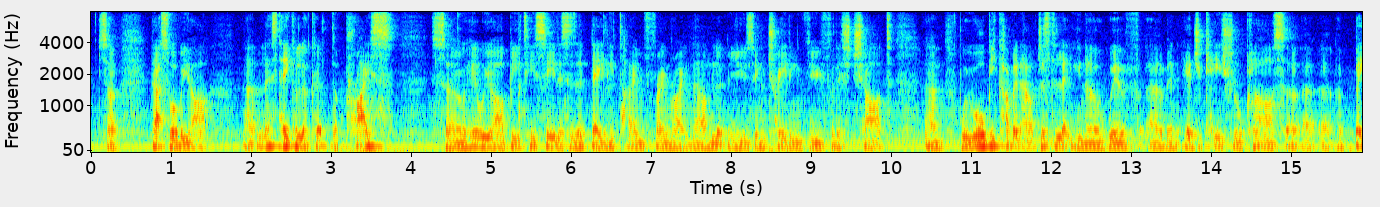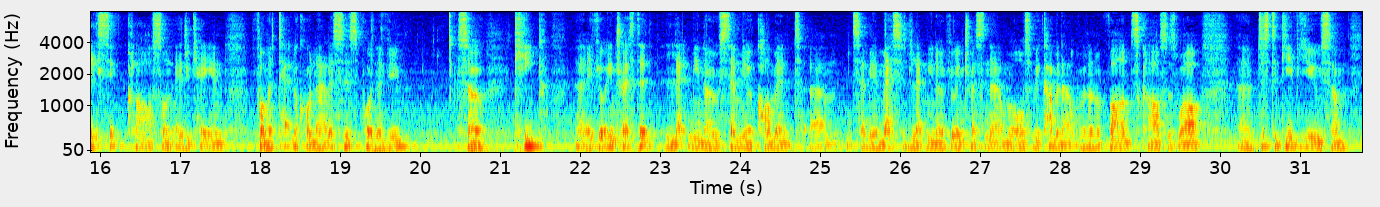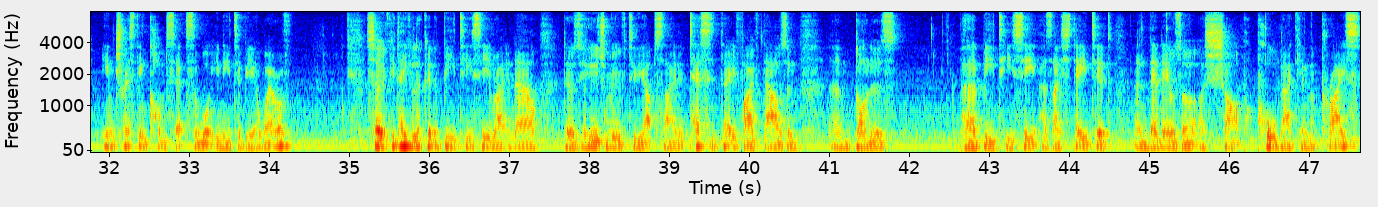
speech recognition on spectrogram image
So that's where we are. Uh, let's take a look at the price. So here we are, BTC. This is a daily time frame right now. I'm using TradingView for this chart. Um, we will be coming out just to let you know with um, an educational class, a, a, a, basic class on educating from a technical analysis point of view. So keep, uh, if you're interested, let me know. Send me a comment, um, send me a message. Let me know if you're interested in that. And we'll also be coming out with an advanced class as well, uh, just to give you some interesting concepts of what you need to be aware of. So if you take a look at the BTC right now, there was a huge move to the upside. It tested 35,000 um, dollars per BTC as I stated, and then there was a, a, sharp pullback in the price.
